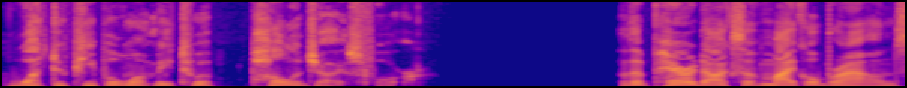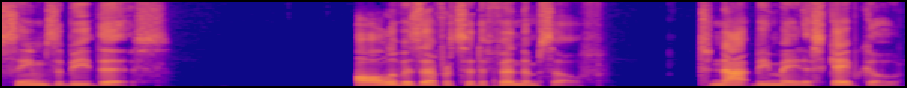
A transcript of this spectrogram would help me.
what do people want me to apologize for? The paradox of Michael Brown seems to be this all of his efforts to defend himself, to not be made a scapegoat,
